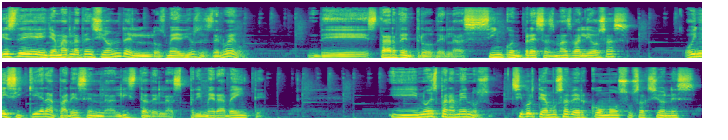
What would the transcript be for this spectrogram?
es de llamar la atención de los medios, desde luego de estar dentro de las cinco empresas más valiosas, hoy ni siquiera aparece en la lista de las primera 20. Y no es para menos, si volteamos a ver cómo sus acciones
